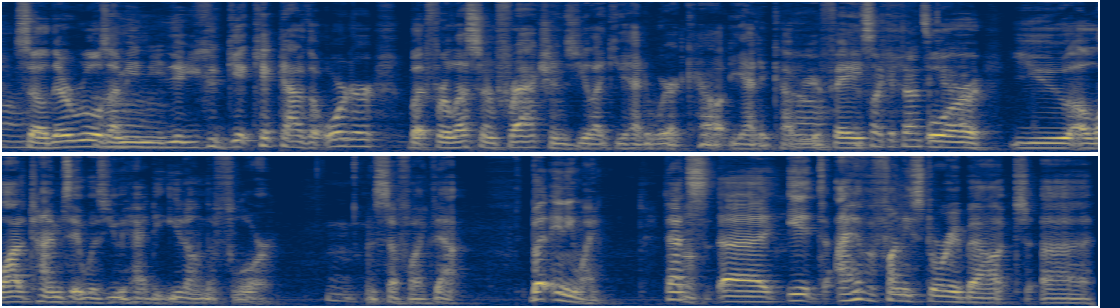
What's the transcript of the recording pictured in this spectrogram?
Oh. So their rules. I mean, you, you could get kicked out of the order, but for lesser infractions, you like you had to wear a cowl. You had to cover Oh, your face, it's like a dunce or you. A lot of times it was you had to eat on the floor Hmm. and stuff like that. But anyway, that's uh, it. I have a funny story about uh,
